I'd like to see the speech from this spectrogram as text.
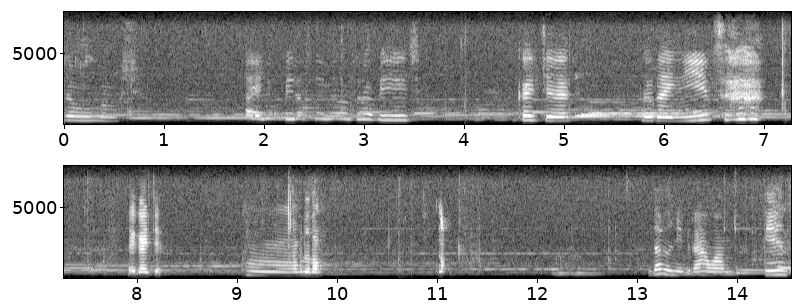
Będę mówić. A ja nie wiem, co nie miałam zrobić. Czekajcie. Tutaj nic. Czekajcie. Mm, dobra. No. Dawno nie grałam, więc...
